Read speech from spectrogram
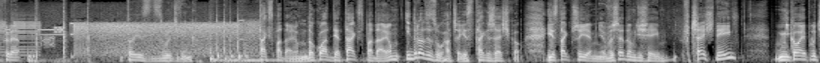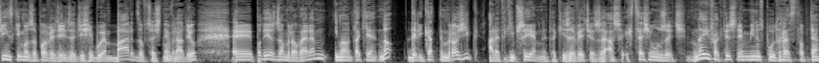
Które... To jest zły dźwięk. Tak spadają, dokładnie tak spadają. I drodzy słuchacze, jest tak rzeźko, jest tak przyjemnie. Wyszedłem dzisiaj wcześniej. Mikołaj Pluciński może powiedzieć, że dzisiaj byłem bardzo wcześnie w radiu. E, podjeżdżam rowerem i mam takie, no, delikatny mrozik, ale taki przyjemny, taki, że wiecie, że aż chce się żyć. No i faktycznie minus półtora stopnia,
